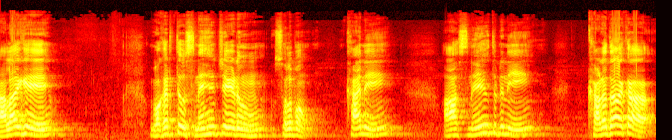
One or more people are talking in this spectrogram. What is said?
అలాగే ఒకరితో స్నేహం చేయడం సులభం. కానీ ఆ స్నేహితుడిని కడదాకా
